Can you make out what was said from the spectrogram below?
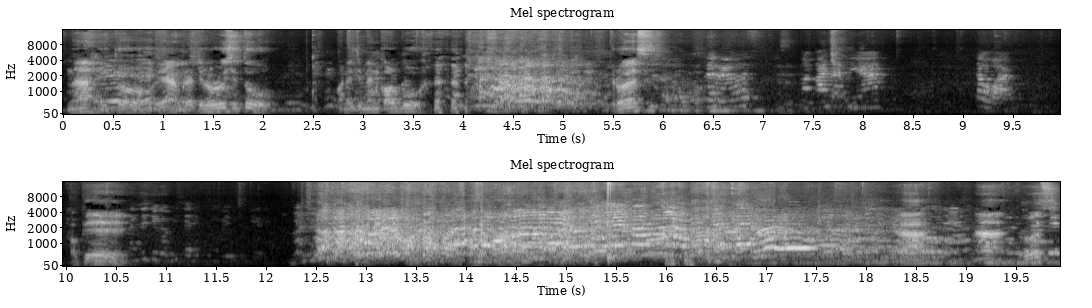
Nah, itu. Ya, berarti lulus itu. Manajemen kolbu. Terus? Terus makanannya tawar, Oke. nanti juga bisa dipungguin sendiri. Ya. Nah, terus? Kan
